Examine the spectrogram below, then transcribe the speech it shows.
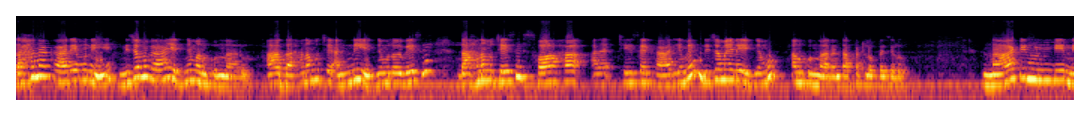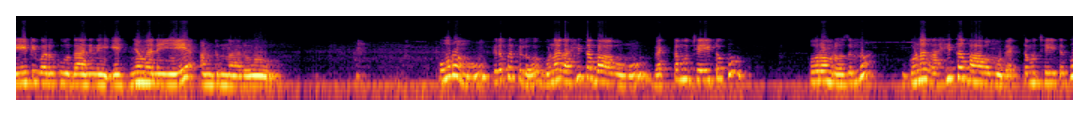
దహన కార్యముని నిజముగా యజ్ఞం అనుకున్నారు ఆ దహనము చే అన్ని యజ్ఞములో వేసి దహనము చేసి స్వాహ అనే చేసే కార్యమే నిజమైన యజ్ఞము అనుకున్నారంట అప్పట్లో ప్రజలు. నాటి నుండి నేటి వరకు దానిని యజ్ఞమనియే అంటున్నారు. పూర్వము తిరుపతిలో గుణరహిత భావము వ్యక్తము చేయుటకు పూర్వం రోజుల్లో గుణరహిత భావము వ్యక్తము చేయుటకు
